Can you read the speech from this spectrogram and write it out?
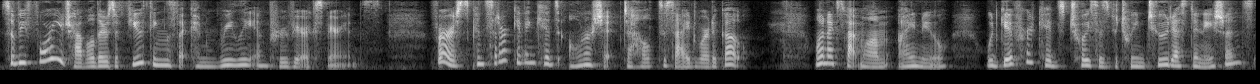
So before you travel, there's a few things that can really improve your experience. First, consider giving kids ownership to help decide where to go. One expat mom I knew would give her kids choices between two destinations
